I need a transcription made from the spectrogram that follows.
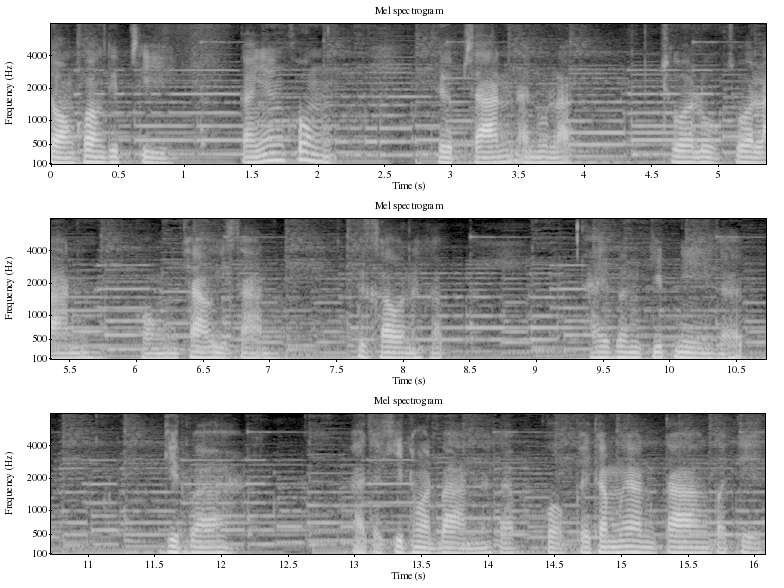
12ข้อง14ก็ยังคงสืบสารอนุรักษ์ชั่วลูกชั่วหลานของชาวอีสานคือเขานะครับ ให้เบิ่งคลิปนี้ก็คิดว่าอาจจะคิดฮอดบ้านนะครับพวกไปทำงานต่างประเทศ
